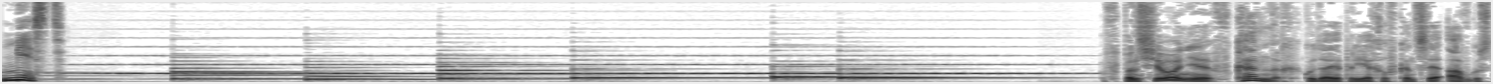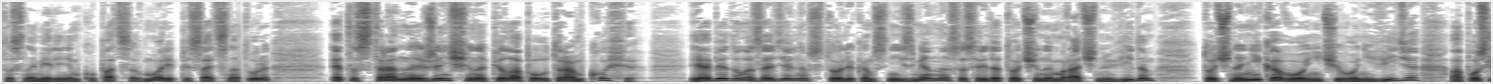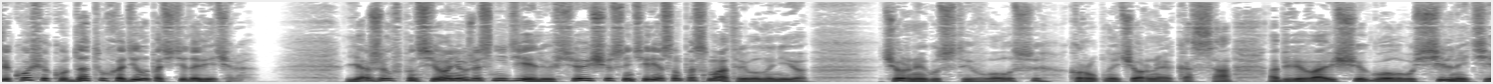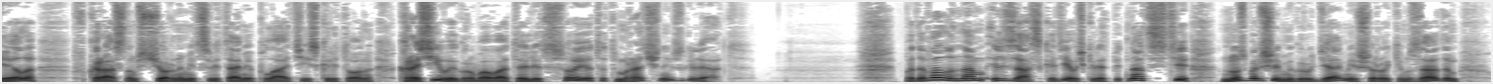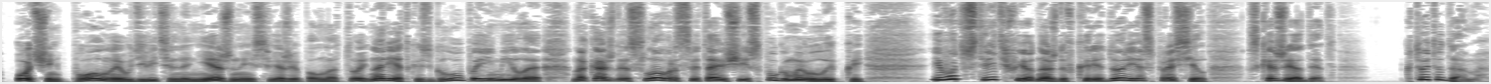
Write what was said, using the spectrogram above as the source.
Месть. В пансионе в Каннах, куда я приехал в конце августа с намерением купаться в море, писать с натуры, эта странная женщина пила по утрам кофе и обедала за отдельным столиком с неизменно сосредоточенным мрачным видом, точно никого и ничего не видя, а после кофе куда-то уходила почти до вечера. Я жил в пансионе уже с неделю и все еще с интересом посматривал на нее. Черные густые волосы, крупная черная коса, обвивающая голову, сильное тело в красном с черными цветами платье из критона, красивое грубоватое лицо и этот мрачный взгляд. Подавала нам Эльзаска, девочка лет пятнадцати, но с большими грудями и широким задом, очень полная, удивительно нежная и свежей полнотой, на редкость глупая и милая, на каждое слово расцветающая испугом и улыбкой — и вот, встретив ее однажды в коридоре, я спросил, «Скажи, Адет, кто эта дама?»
